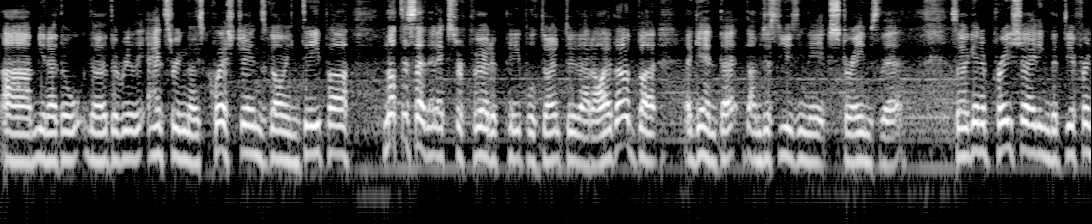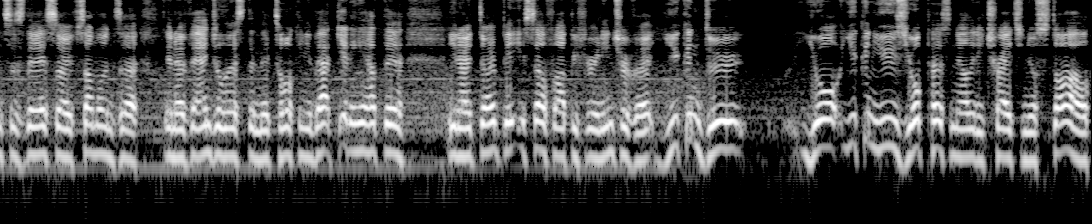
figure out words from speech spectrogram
um, you know the, the, the really answering those questions going deeper. Not to say that extroverted people don't do that either but again that i'm just using the extremes there. So again appreciating the differences there. So if someone's a an evangelist and they're talking about getting out there you know don't beat yourself up if you're an introvert. You can do your you can use your personality traits and your style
